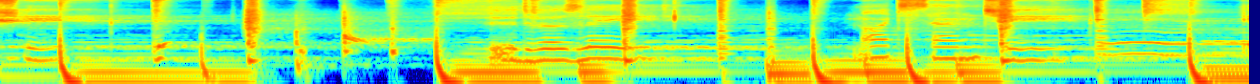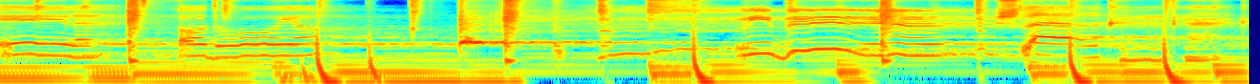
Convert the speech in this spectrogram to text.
vendégség. Üdvözl légy, nagy szentség, élet adója. Mi bűnös lelkünknek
